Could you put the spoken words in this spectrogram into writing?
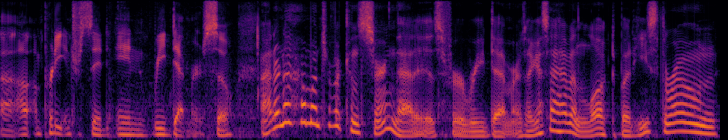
uh, I'm pretty interested in Reid Detmers. So I don't know how much of a concern that is for Reid Detmers. I guess I haven't looked, but he's thrown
